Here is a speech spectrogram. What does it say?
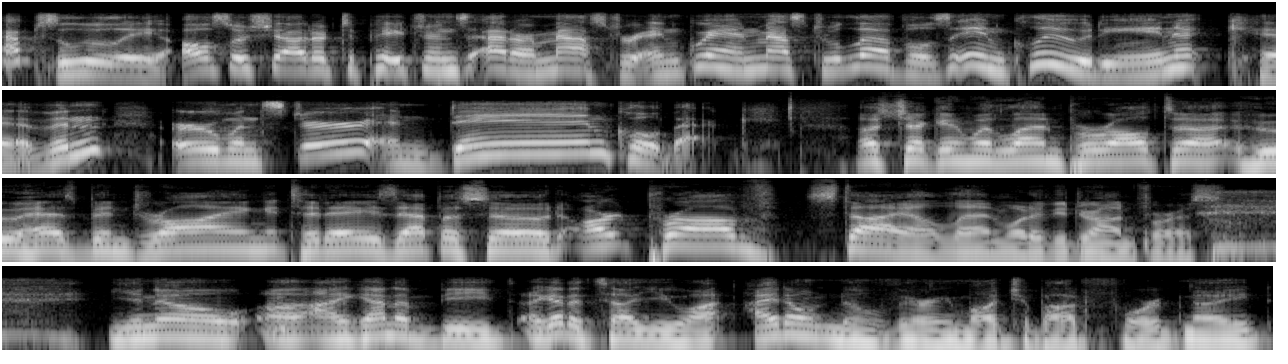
Absolutely. Also, shout out to patrons at our master and grandmaster levels, including Kevin, Erwin Stir, and Dan Kolbeck. Let's check in with Len Peralta, who has been drawing today's episode art prov style. Len, what have you drawn for us? You know, uh, I gotta be, I gotta tell you, I, I don't know very much about Fortnite.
